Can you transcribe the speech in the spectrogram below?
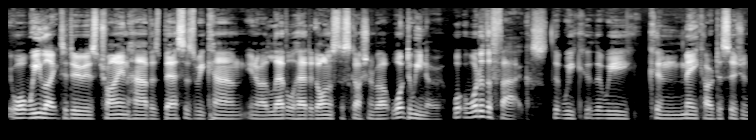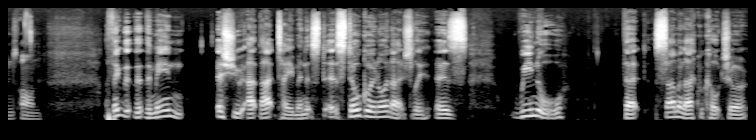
what we like to do is try and have as best as we can, you know, a level-headed, honest discussion about what do we know, what what are the facts that we that we can make our decisions on. I think that the, main issue at that time, and it's, it's still going on actually, is we know that salmon aquaculture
